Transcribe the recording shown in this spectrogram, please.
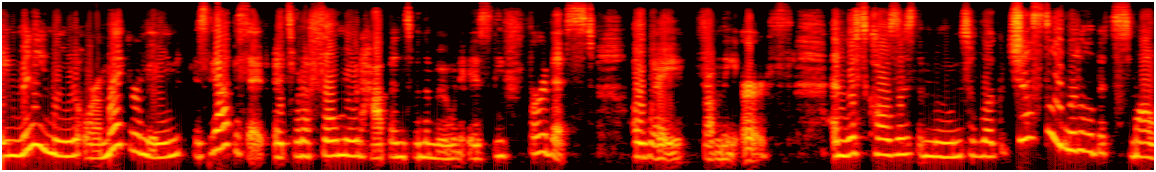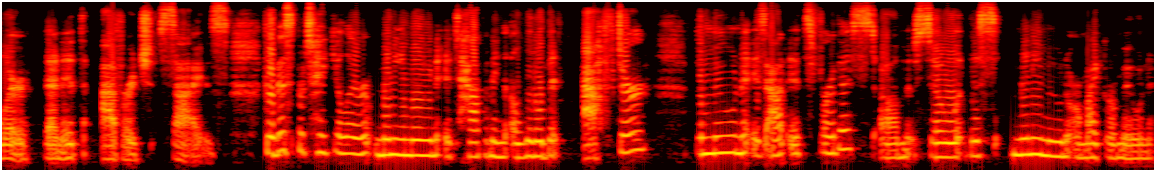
A mini moon or a micromoon is the opposite. It's when a full moon happens when the moon is the furthest away from the Earth. And this causes the moon to look just a little bit smaller than its average size. For this particular mini moon, it's happening a little bit after the moon is at its furthest. Um, so this mini moon or micro moon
